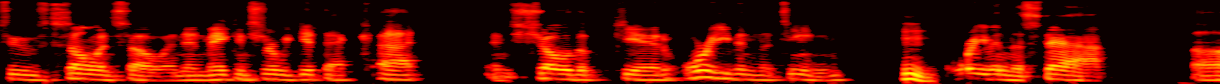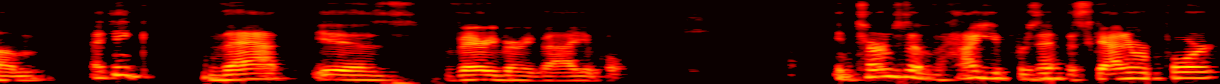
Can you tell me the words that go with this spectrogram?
to so and so, and then making sure we get that cut and show the kid or even the team hmm. or even the staff. Um, I think that is very, very valuable. In terms of how you present the scouting report,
